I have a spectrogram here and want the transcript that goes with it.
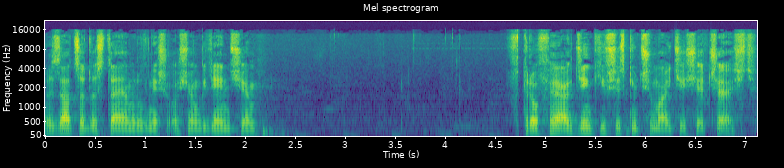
za co dostałem również osiągnięcie w trofeach. Dzięki wszystkim, trzymajcie się, cześć.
